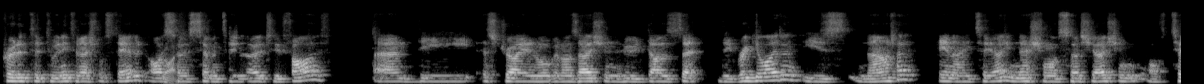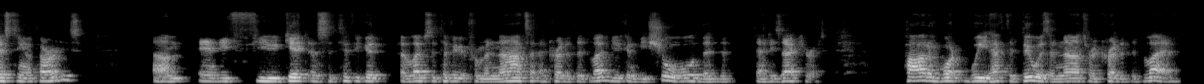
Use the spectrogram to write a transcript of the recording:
accredited to an international standard, ISO right. 17025. And the Australian organisation who does that, the regulator, is NATA, NATA, National Association of Testing Authorities. Um, and if you get a certificate, a lab certificate from a NATA accredited lab, you can be sure that that, that is accurate. Part of what we have to do as a NATA accredited lab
